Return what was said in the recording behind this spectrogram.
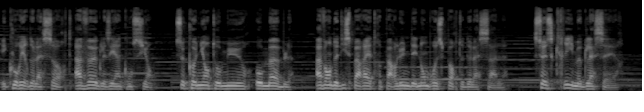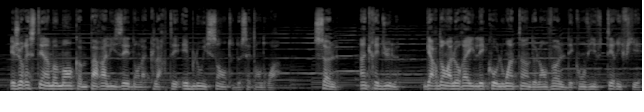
et courir de la sorte, aveugles et inconscients, se cognant aux murs, aux meubles, avant de disparaître par l'une des nombreuses portes de la salle. Ce cris me glacèrent, et je restai un moment comme paralysé dans la clarté éblouissante de cet endroit. Seul, incrédule, gardant à l'oreille l'écho lointain de l'envol des convives terrifiés,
